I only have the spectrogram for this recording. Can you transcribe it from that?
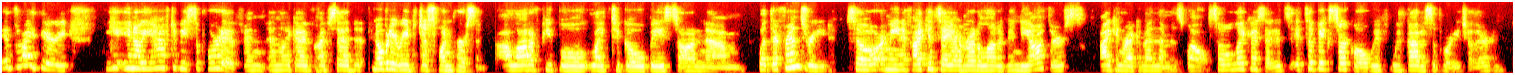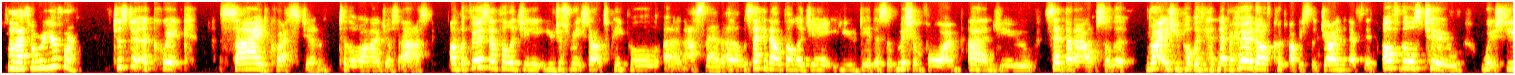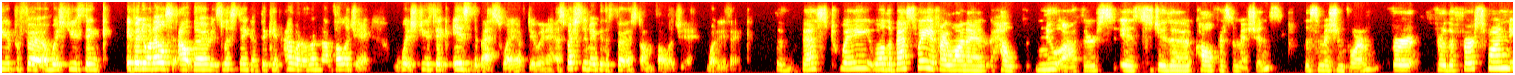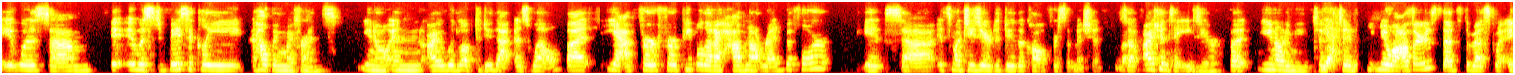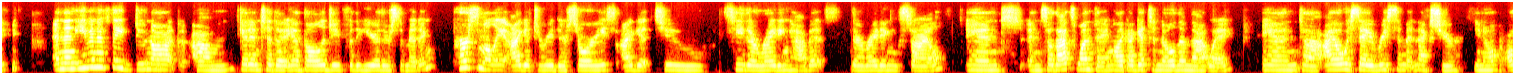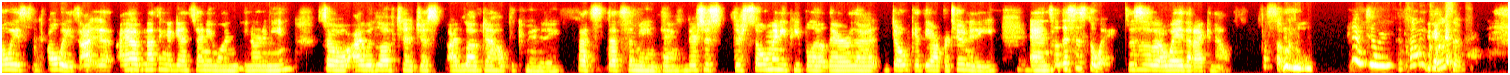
it's my theory. You, you, know, you have to be supportive. And, and like I've, I've said, nobody reads just one person. A lot of people like to go based on um, what their friends read. So, I mean, if I can say I've read a lot of indie authors, I can recommend them as well. So, like I said, it's it's a big circle. We've we've got to support each other, so that's what we're here for. Just a, a quick side question to the one I just asked. On the first anthology, you just reached out to people and asked them. And on the second anthology, you did a submission form and you sent that out so that writers you probably had never heard of could obviously join and everything. Of those two, which do you prefer and which do you think, if anyone else out there is listening and thinking, I want to run an anthology, which do you think is the best way of doing it? Especially maybe the first anthology. What do you think? The best way, well, the best way if I want to help new authors is to do the call for submissions, the submission form. For for the first one, it was um, it, it was basically helping my friends, you know, and I would love to do that as well. But yeah, for for people that I have not read before, it's uh, it's much easier to do the call for submission. Right. So I shouldn't say easier, but you know what I mean. To, yeah. to new authors, that's the best way. And then even if they do not um, get into the anthology for the year they're submitting, personally, I get to read their stories. I get to see their writing habits, their writing style. And and so that's one thing. Like I get to know them that way and uh, i always say resubmit next year you know always always. I i have nothing against anyone you know what i mean? So i would love to just i'd love to help the community. That's that's the main thing. There's just there's so many people out there that don't get the opportunity. Mm-hmm. and so this is the way. This is a way that i can help. That's so cool. I'm doing it's so inclusive.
